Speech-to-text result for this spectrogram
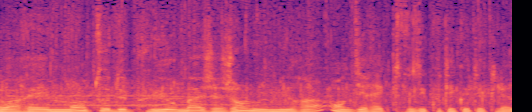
Soirée manteau de pluie, hommage à Jean-Louis Murat, en direct, vous écoutez Côté Club.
